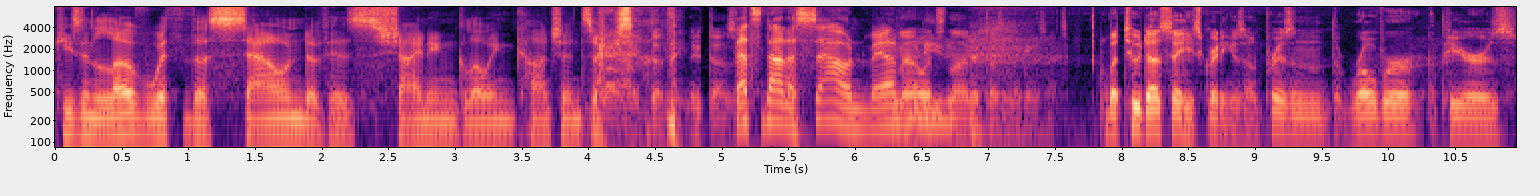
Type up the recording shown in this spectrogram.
He's in love with the sound of his shining, glowing conscience, or It something. doesn't. It doesn't. That's not a sound, man. no, it's you- not. It doesn't make any sense. But two does say he's creating his own prison. The rover appears.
